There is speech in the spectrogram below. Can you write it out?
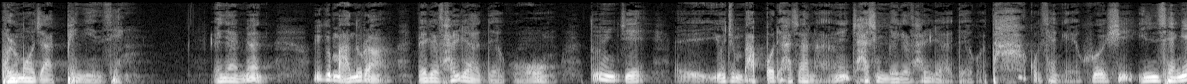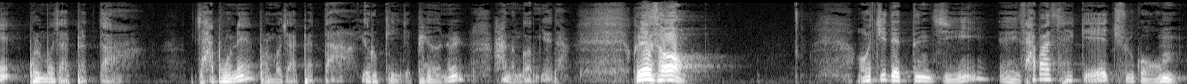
볼모 잡힌 인생. 왜냐하면 이거 마누라 먹여 살려야 되고 또 이제 요즘 맞벌이 하잖아요. 자식 먹여 살려야 되고 다 고생해요. 그것이 인생의 볼모 잡혔다. 자본의 볼모 잡혔다. 이렇게 이제 표현을 하는 겁니다. 그래서 어찌됐든지 사바세계의 즐거움,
